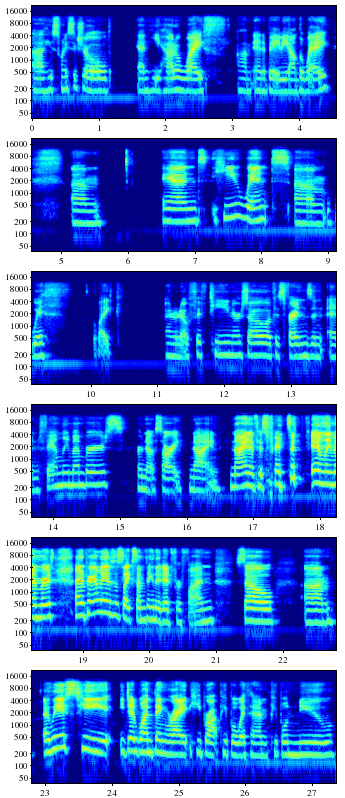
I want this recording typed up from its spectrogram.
uh, he was 26 years old, and he had a wife um, and a baby on the way. Um, and he went um, with like I don't know, 15 or so of his friends and, and family members. Or no, sorry, nine. Nine of his friends and family members. And apparently this is like something they did for fun. So um at least he he did one thing right. He brought people with him. People knew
